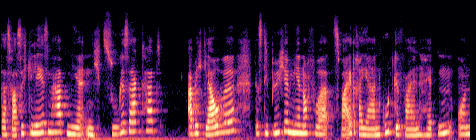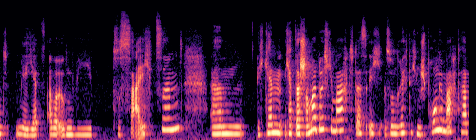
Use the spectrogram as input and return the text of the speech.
das, was ich gelesen habe, mir nicht zugesagt hat. Aber ich glaube, dass die Bücher mir noch vor zwei, drei Jahren gut gefallen hätten und mir jetzt aber irgendwie zu seicht sind. Ähm, ich kenne, ich habe das schon mal durchgemacht, dass ich so einen richtigen Sprung gemacht habe,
